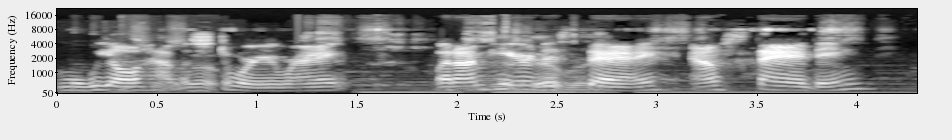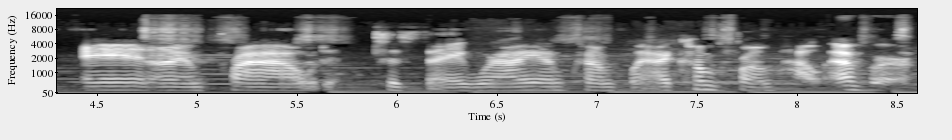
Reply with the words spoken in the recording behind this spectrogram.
Well, we all have a story, right? But I'm here to say I'm standing and I am proud to say where I am come where I come from. However,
